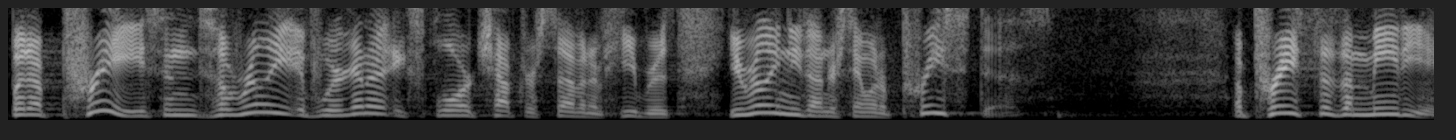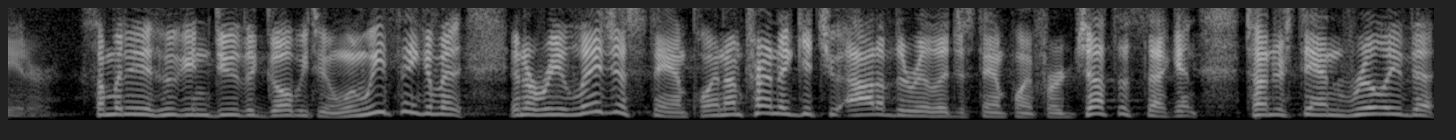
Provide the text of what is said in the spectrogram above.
But a priest, and so really, if we're going to explore chapter 7 of Hebrews, you really need to understand what a priest is. A priest is a mediator, somebody who can do the go between. When we think of it in a religious standpoint, I'm trying to get you out of the religious standpoint for just a second to understand really the,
